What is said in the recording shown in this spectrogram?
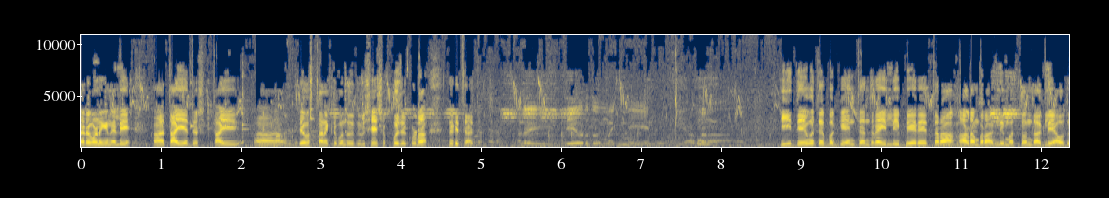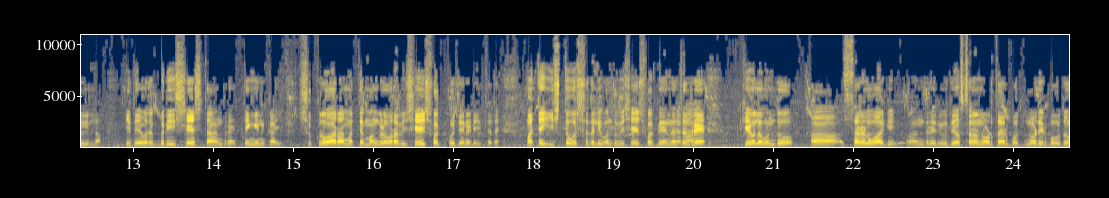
ಮೆರವಣಿಗೆಯಲ್ಲಿ ತಾಯಿಯ ದರ್ಶ ತಾಯಿ ದೇವಸ್ಥಾನಕ್ಕೆ ಬಂದು ಇದು ವಿಶೇಷ ಪೂಜೆ ಕೂಡ ನಡೀತಾ ಇದೆ. ಈ ದೇವತೆ ಬಗ್ಗೆ ಅಂತಂದರೆ ಇಲ್ಲಿ ಬೇರೆ ಥರ ಆಡಂಬರ ಆಗಲಿ ಮತ್ತೊಂದಾಗಲಿ ಯಾವುದೂ ಇಲ್ಲ. ಈ ದೇವರಿಗೆ ಬರೀ ಶ್ರೇಷ್ಠ ಅಂದರೆ ತೆಂಗಿನಕಾಯಿ. ಶುಕ್ರವಾರ ಮತ್ತು ಮಂಗಳವಾರ ವಿಶೇಷವಾಗಿ ಪೂಜೆ ನಡೆಯುತ್ತದೆ. ಮತ್ತು ಇಷ್ಟು ವರ್ಷದಲ್ಲಿ ಒಂದು ವಿಶೇಷವಾಗಿ ಏನಂತಂದರೆ ಕೇವಲ ಒಂದು ಸರಳವಾಗಿ ಅಂದರೆ ನೀವು ದೇವಸ್ಥಾನ ನೋಡ್ತಾ ಇರ್ಬೋದು, ನೋಡಿರ್ಬೋದು.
